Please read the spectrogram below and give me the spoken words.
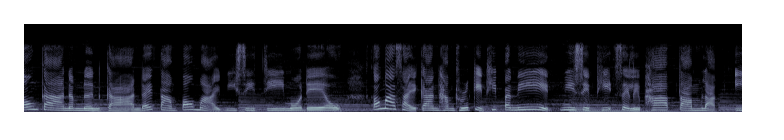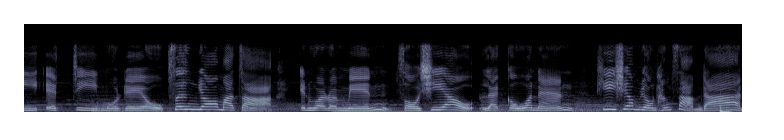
ต้องการดำเนินการได้ตามเป้าหมาย BCG โมเดลต้องอาศัยการทำธุรกิจที่ประณีต มีสิทธิเสรีภาพตามหลัก ESG โมเดลซึ่งย่อมาจาก Environment Social และ Governance ที่เชื่อมโยงทั้ง 3 ด้าน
